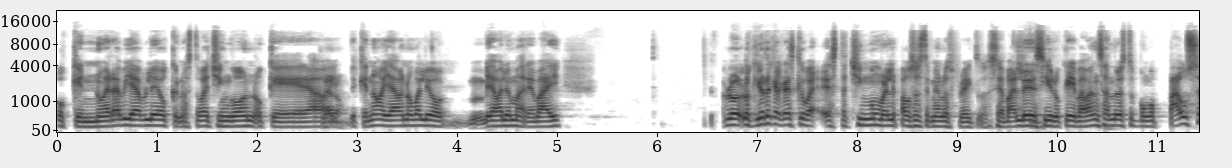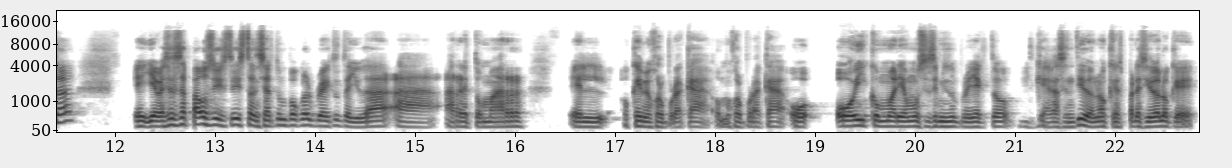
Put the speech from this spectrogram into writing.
o que no era viable o que no estaba chingón o que era de que no, ya no valió, ya valió madre, bye. Lo, que yo recalcar es que está chingón ponerle pausas también a los proyectos. O sea, vale decir, ok, va avanzando esto, pongo pausa eh, y a veces esa pausa y distanciarte un poco del proyecto te ayuda a, a retomar el, ok, mejor por acá o mejor por acá, o hoy cómo haríamos ese mismo proyecto que haga sentido, ¿no? Que es parecido a lo que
